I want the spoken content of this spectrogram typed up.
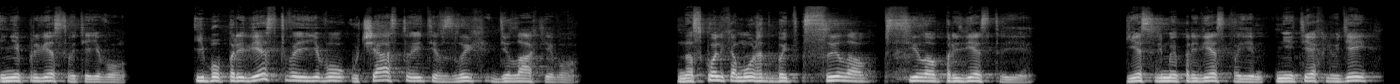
и не приветствуйте его. Ибо приветствуя его, участвуете в злых делах его. Насколько может быть сила, сила в приветствии? Если мы приветствуем не тех людей,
